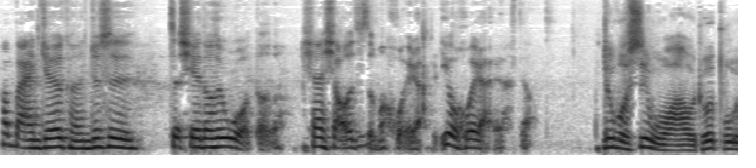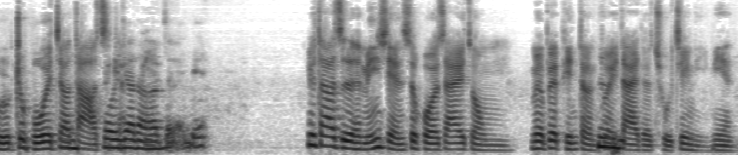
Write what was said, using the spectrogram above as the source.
他本来觉得可能就是这些都是我的了，现在小儿子怎么回来，又回来了这样。如果是我啊，我就会不就不会叫大儿子改变。不会叫大儿子改变。因为大儿子很明显是活在一种没有被平等对待的处境里面。嗯、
